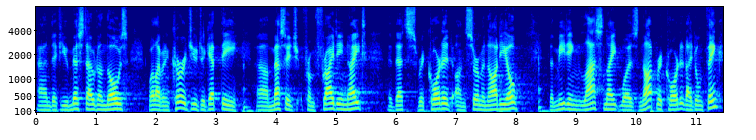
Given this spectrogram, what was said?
And if you missed out on those, well, I would encourage you to get the uh, message from Friday night that's recorded on sermon audio. The meeting last night was not recorded, I don't think,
